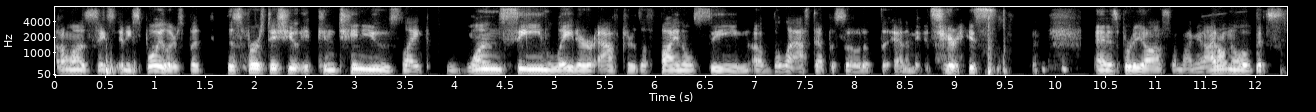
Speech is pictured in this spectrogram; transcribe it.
I don't want to say any spoilers, but this first issue, it continues like one scene later after the final scene of the last episode of the animated series. and it's pretty awesome. I mean, I don't know if it's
